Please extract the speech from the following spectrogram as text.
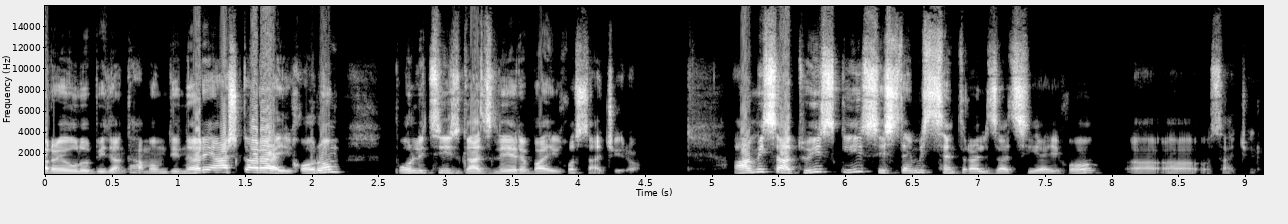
არეულობიდან გამომდინარე, აშკარა იყო, რომ პოლიციის გაძლიერება იყო საჭირო. ამისათვის კი სისტემის ცენტრალიზაცია იყო საჭირო.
